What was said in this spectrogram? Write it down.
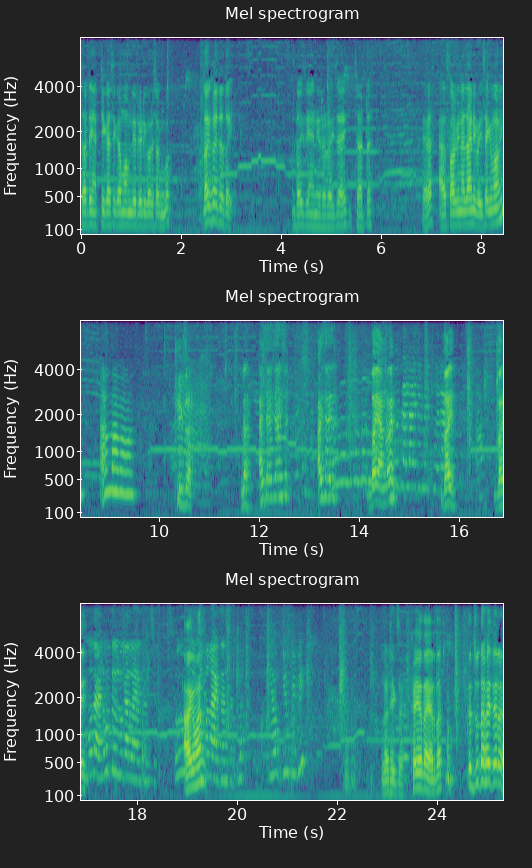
चट्ट यहाँ टिका सिका मम्मीले रेडी गरिसक्नु भयो दही खोइ त दही दही चाहिँ यहाँनिर रहेछ है चट्ट हेर अब सबिना जाने भइसक्यो मम्मी। आमा आमा। ठिक छ। ल आइज आइज आइज। आइज आइज। दही हान्नु है। दही। दही। आगमन ल ठिक छ। खै यता हेर त। त्यो जुत्ता खोइ तेरो?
